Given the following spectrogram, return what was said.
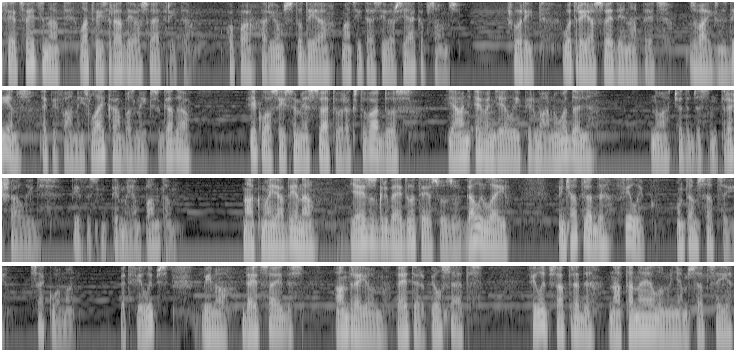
Esiet sveicināti Latvijas radio svētkrītā. Kopā ar jums studijā mācītājs Ivars Jēkabsons. Šorīt, otrajā svētdienā pēc zvaigznes dienas, Epifānijas laikā, baznīcas gadā, ieklausīsimies svēto rakstu vārdos Jāņa evanģēlīja pirmā nodaļa no 43. līdz 51. pantam. Nākamajā dienā Jēzus gribēja doties uz Galileju. Viņš atrada Filipu un tam sacīja: Seko man! Bet Filips bija no Bēcaidas, Andreja un Pētera pilsētas. Filips atrada Natanēlu un viņam sacīja:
